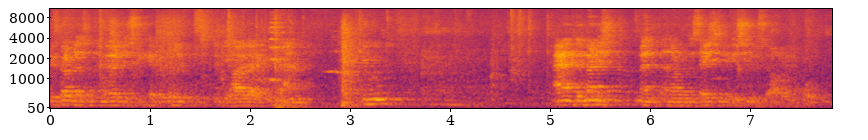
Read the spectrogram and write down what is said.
preparedness and emergency capabilities to be highlighted and fueled. And the management and organization issues are important,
